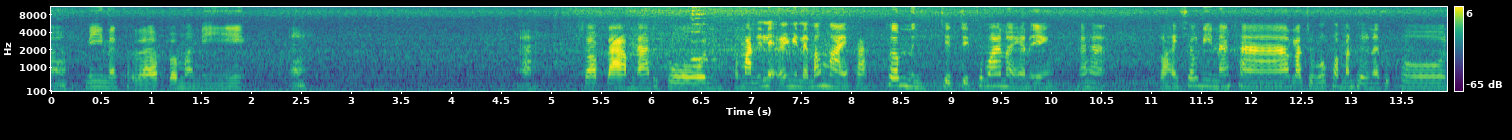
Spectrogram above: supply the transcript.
อะนี่นะครับประมาณนี้อะอะชอบตามนะทุกคนประมาณนี้แหละไม่มีอะไรมากมายค่ะ เพิ่มหนึ่งเจ็ดเจ็ดขึ้นมาหน่อยกันเองนะฮะก็ให้โชคดีนะคะ รับชมพื่ความบันเทิงนะทุกคน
